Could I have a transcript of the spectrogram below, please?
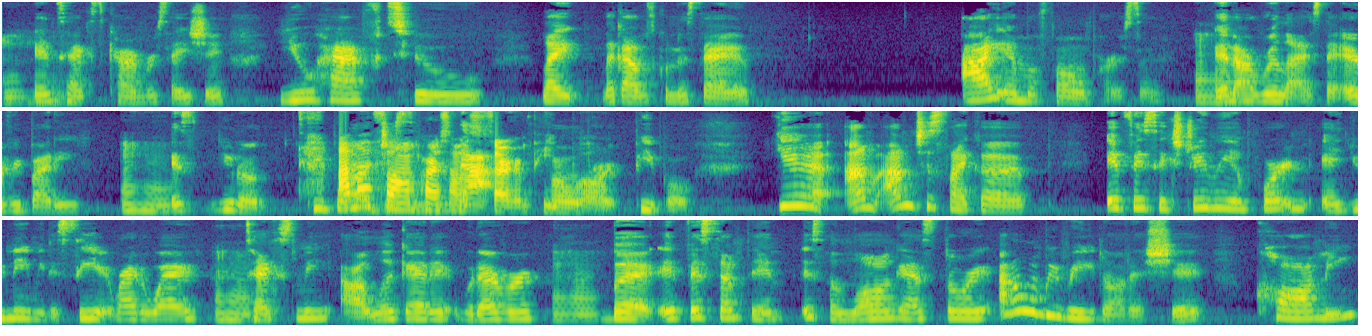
Mhm. in text conversation. You have to like like I was gonna say, I am a phone person. Mhm. And I realize that everybody Mhm. is, you know, people I'm are a phone just person with certain people. people. Yeah, I'm I'm just like a if it's extremely important and you need me to see it right away, Mhm. text me. I'll look at it, whatever. Mhm. But if it's something, it's a long ass story. I don't want to be reading all that shit. Call me,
